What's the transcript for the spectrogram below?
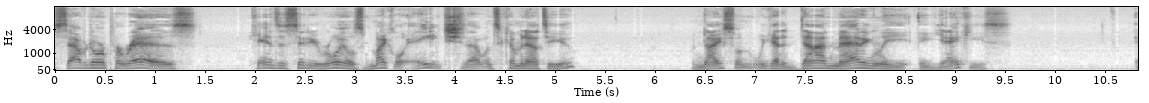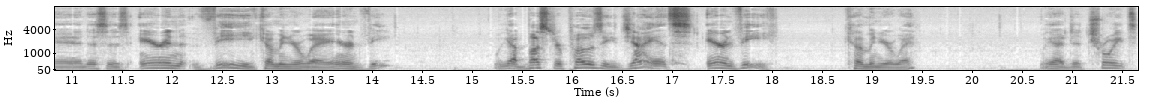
Salvador Perez, Kansas City Royals, Michael H. That one's coming out to you. Nice one. We got a Don Mattingly Yankees. And this is Aaron V coming your way. Aaron V. We got Buster Posey Giants. Aaron V coming your way. We got Detroit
